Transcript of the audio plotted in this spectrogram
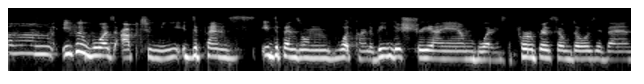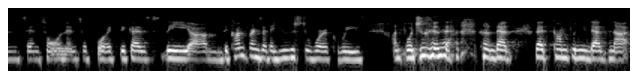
Um, if it was up to me, it depends. It depends on what kind of industry I am, what is the purpose of those events, and so on and so forth. Because the um, the conference that I used to work with, unfortunately, that that company does not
